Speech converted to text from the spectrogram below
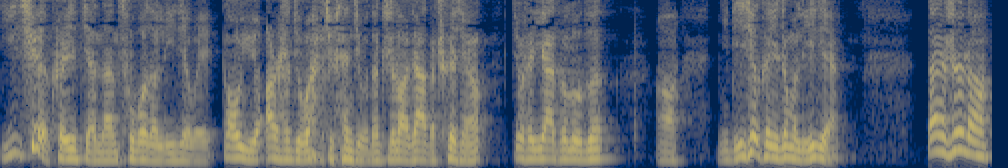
的确可以简单粗暴的理解为高于二十九万九千九的指导价的车型就是 ES 陆尊啊，你的确可以这么理解。但是呢，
